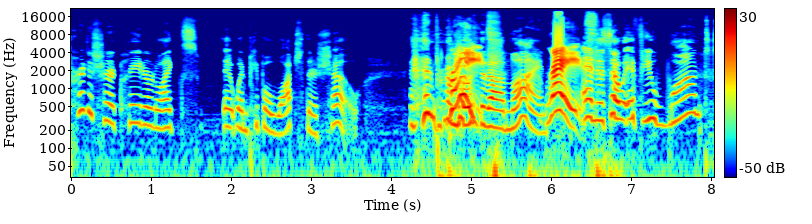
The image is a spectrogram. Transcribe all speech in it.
pretty sure a creator likes it when people watch their show and promote Right. it online. Right. And so if you want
